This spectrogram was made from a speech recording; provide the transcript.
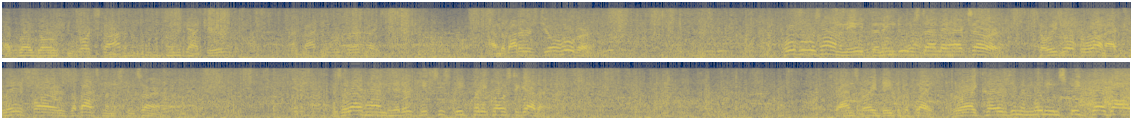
That play goes to shortstop, to the catcher, and back to the third base. And the batter is Joe Hoover. Hoover was on in the eighth inning due to Stanley Hack's error. So he's 0 for 1, actually, as far as the batsman is concerned. He's a right-hand hitter, keeps his feet pretty close together. Stands very deep at the plate. Borowy curves him and medium speed curveball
